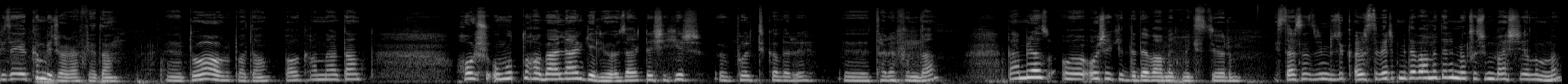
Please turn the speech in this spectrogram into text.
bize yakın bir coğrafyadan, e, Doğu Avrupa'dan, Balkanlardan hoş, umutlu haberler geliyor. Özellikle şehir e, politikaları e, tarafından. Ben biraz o, o şekilde devam etmek istiyorum. İsterseniz bir müzik arası verip mi devam edelim yoksa şimdi başlayalım mı?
